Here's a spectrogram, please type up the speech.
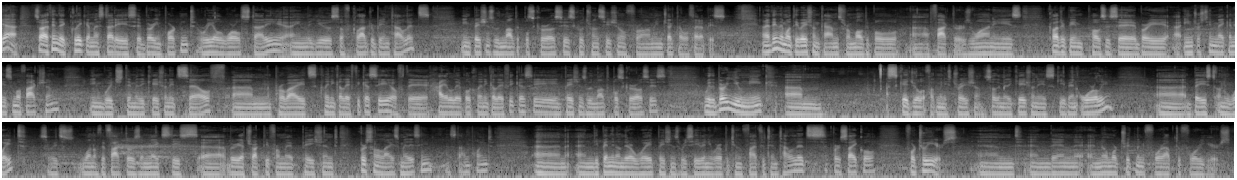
Yeah, so I think the CLICK-MS study is a very important real-world study in the use of cladribine tablets in patients with multiple sclerosis who transition from injectable therapies. And I think the motivation comes from multiple uh, factors. One is cladribine poses a very uh, interesting mechanism of action in which the medication itself um, provides clinical efficacy of the high level clinical efficacy in patients with multiple sclerosis with a very unique um, schedule of administration. So the medication is given orally uh, based on weight. So it's one of the factors that makes this uh, very attractive from a patient personalized medicine standpoint. And, and depending on their weight, patients receive anywhere between five to 10 tablets per cycle for two years. And, and then uh, no more treatment for up to four years.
